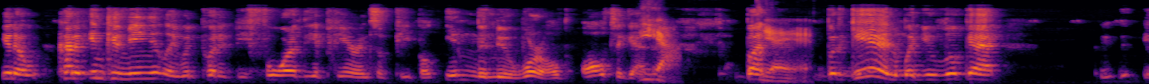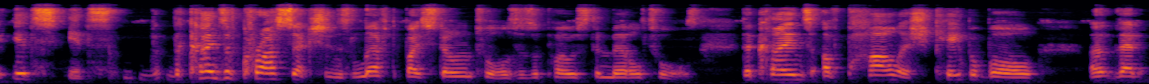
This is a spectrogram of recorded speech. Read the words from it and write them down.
you know, kind of inconveniently would put it before the appearance of people in the New World altogether. Yeah. But yeah, yeah. but again, when you look at it's it's the kinds of cross sections left by stone tools as opposed to metal tools, the kinds of polish capable uh, that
